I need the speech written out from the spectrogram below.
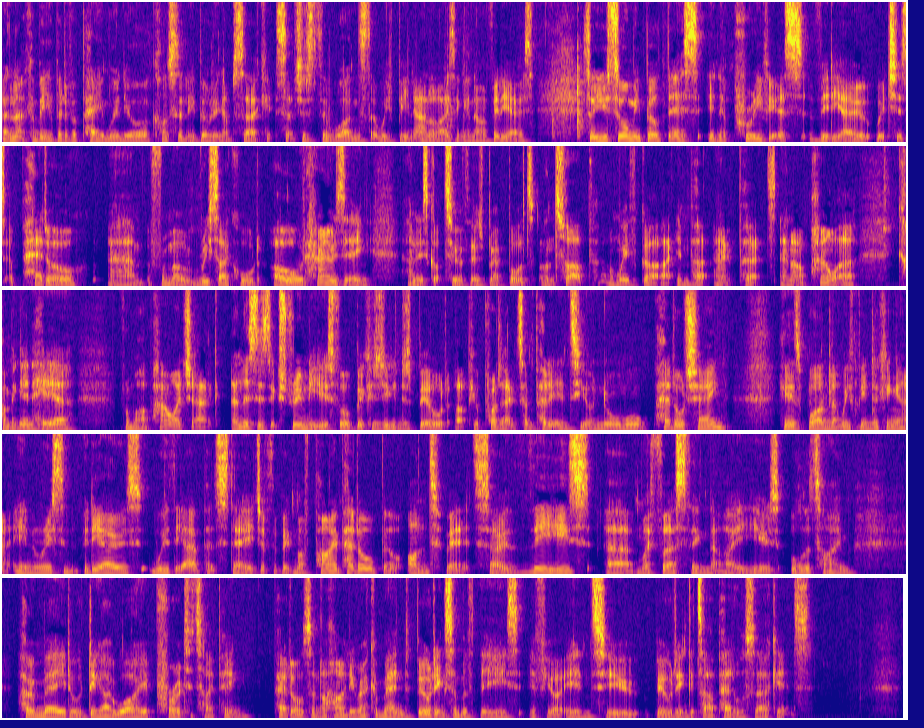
And that can be a bit of a pain when you're constantly building up circuits, such as the ones that we've been analyzing in our videos. So you saw me build this in a previous video, which is a pedal um, from a recycled old housing, and it's got two of those breadboards on top. And we've got our input, output, and our power coming in here from our power jack. And this is extremely useful because you can just build up your project and put it into your normal pedal chain. Here's one that we've been looking at in recent videos with the output stage of the Big Muff Pi pedal built onto it. So these are my first thing that I use all the time homemade or DIY prototyping pedals, and I highly recommend building some of these if you're into building guitar pedal circuits.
